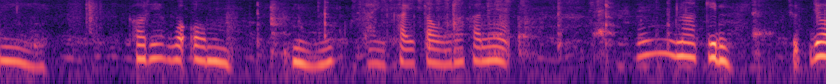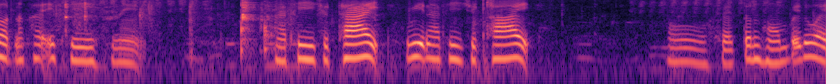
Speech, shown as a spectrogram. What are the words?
นี่เขาเรียกว่าอมหนูใส่ไข่โตนะคะเนี่ยโอ้น่ากินสุดยอดนะคะ FC นี่ นาทีสุดท้าย วินาทีสุดท้าย โอ้ ใส่ต้นหอมไปด้วย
